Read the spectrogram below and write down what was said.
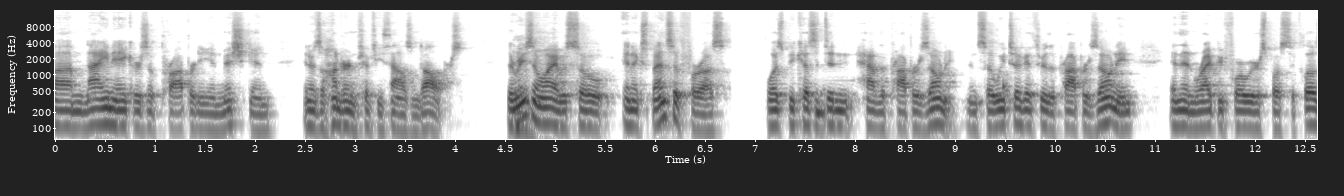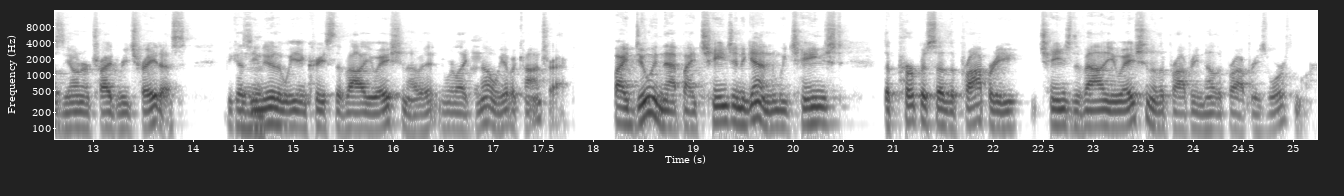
um, nine acres of property in michigan and it was $150000 the reason why it was so inexpensive for us was because it didn't have the proper zoning. And so we took it through the proper zoning. And then right before we were supposed to close, the owner tried to retrade us because mm-hmm. he knew that we increased the valuation of it. And we're like, no, we have a contract. By doing that, by changing again, we changed the purpose of the property, changed the valuation of the property. Now the property is worth more.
